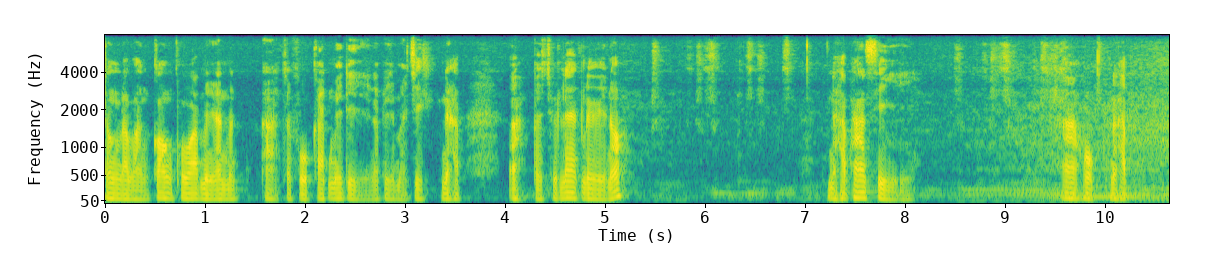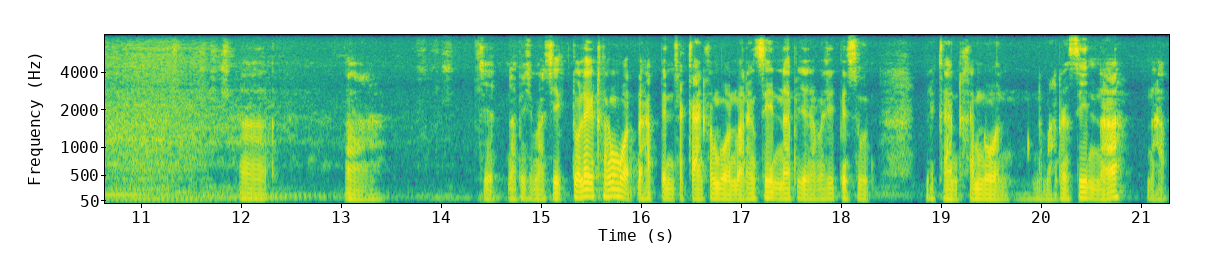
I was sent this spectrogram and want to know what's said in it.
ต้องระวังกล้องเพราะว่าไม่งั้นมันอาจจะโฟกัสไม่ดีนะพี่สมาชิกนะครับอะไปชุดแรกเลยเนาะนะครับห้าสี่ห้าหกนะครับห้าอ่าเจ็ดนะพี่สมาชิกตัวเลขทั้งหมดนะครับ เป็นจากการคำนวณมาทั้งสิ้นนะพี่สมาชิกเป็นสูตรในการคำนวณมาทั้งสิ้นนะนะครับ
